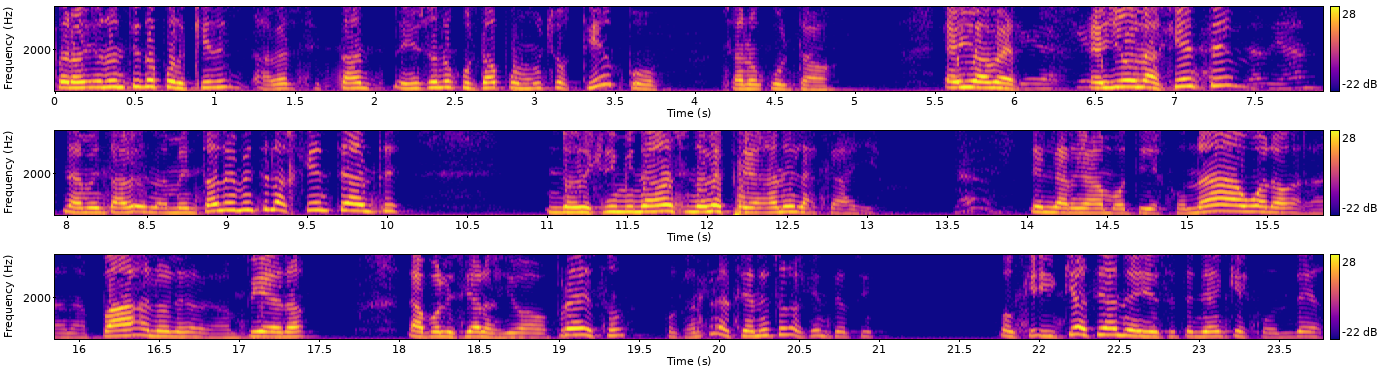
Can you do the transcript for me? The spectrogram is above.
Pero yo no entiendo por qué, a ver, si están, ellos se han ocultado por mucho tiempo, se han ocultado. Ellos, a ver, ellos, la gente, lamentable- lamentablemente la gente antes los discriminaban si no les pegaban en la calle. Les largaban botellas con agua, los agarraban a palos, les largaban piedra. La policía los llevaba presos, porque antes hacían eso la gente así. Porque, ¿Y qué hacían ellos? Se tenían que esconder.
